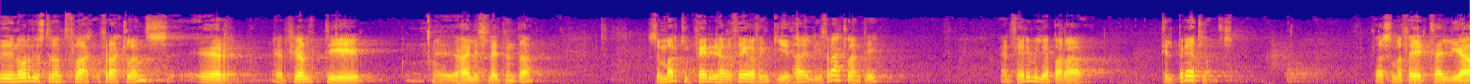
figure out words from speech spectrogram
Við norðurströnd Frakklands er fjöldi hælisleitenda sem margir hverjir hafa þegar fengið hæli í Frakklandi en þeir vilja bara til Bretlands þar sem þeir telja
